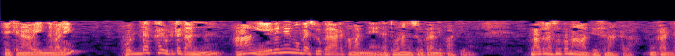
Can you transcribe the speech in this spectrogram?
ඒ කෙනාවේ ඉන්න වලින් පොඩ්ඩක් හරි උඩට ගන්න. ආන් ඒ වෙනුවෙන් ඔබ ඇසුරු කළාට කමන්නේ නැහැ. නැතුව නම් ඇසුරු කරන්න එපා කියනවා. බාගතුන් අසුරු ප්‍රමාණවත් දේශනා කළා. මොකද්ද?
